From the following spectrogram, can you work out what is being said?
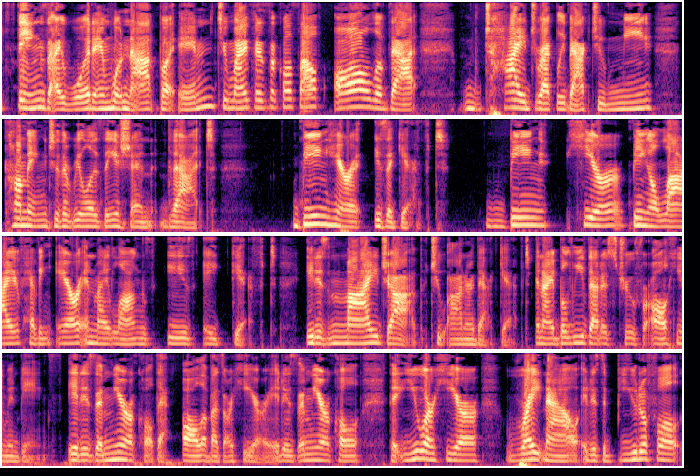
things I would and would not put into my physical self, all of that tied directly back to me coming to the realization that being here is a gift. Being here, being alive, having air in my lungs is a gift. It is my job to honor that gift. And I believe that is true for all human beings. It is a miracle that all of us are here. It is a miracle that you are here right now. It is a beautiful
